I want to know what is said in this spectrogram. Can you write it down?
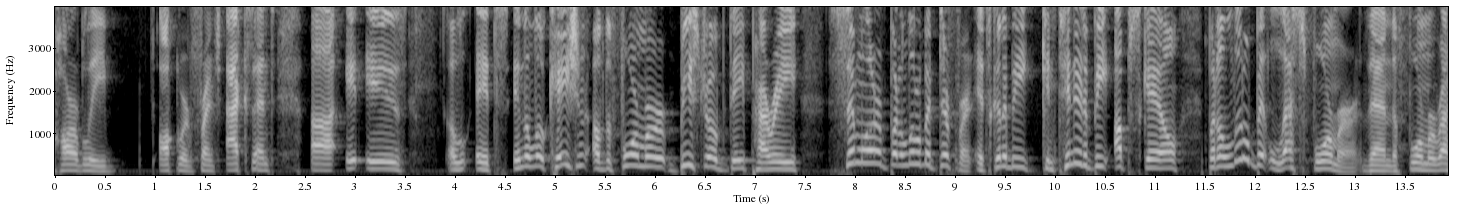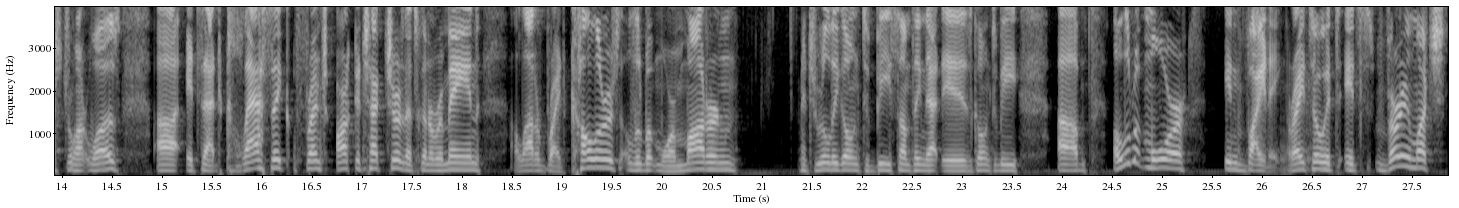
horribly awkward French accent. Uh, it is it's in the location of the former Bistro de Paris, similar but a little bit different. It's going to be continue to be upscale, but a little bit less former than the former restaurant was. Uh, it's that classic French architecture that's going to remain. A lot of bright colors, a little bit more modern. It's really going to be something that is going to be um, a little bit more inviting, right? So it's it's very much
